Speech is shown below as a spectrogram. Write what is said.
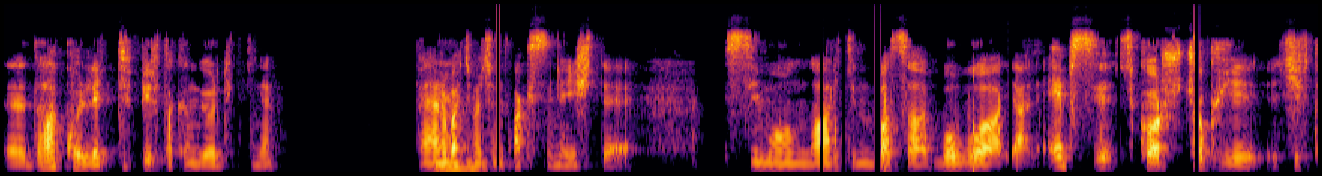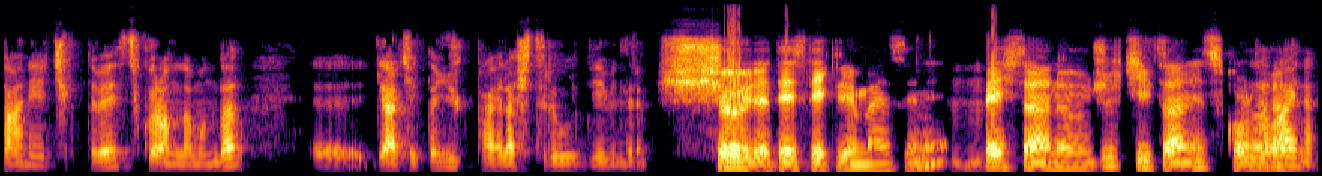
e, daha kolektif bir takım gördük yine. Fenerbahçe maçının aksine işte Simon, Larkin, Basa, Boboa yani hepsi skor çok iyi çift taneye çıktı ve skor anlamında e, gerçekten yük paylaştırıldı diyebilirim. Şöyle destekleyeyim ben seni. Hı hı. 5 tane oyuncu çift tane Tabii skorları aynen,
